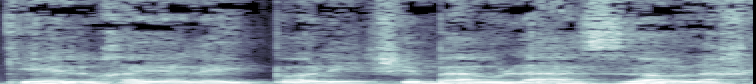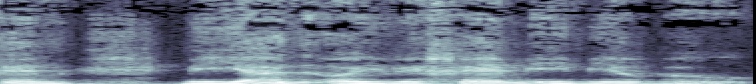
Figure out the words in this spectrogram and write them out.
כי אלו חיילי פולין שבאו לעזור לכם מיד אויביכם אם יבואו.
